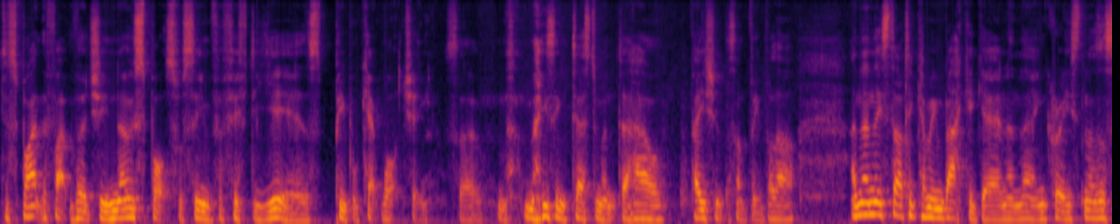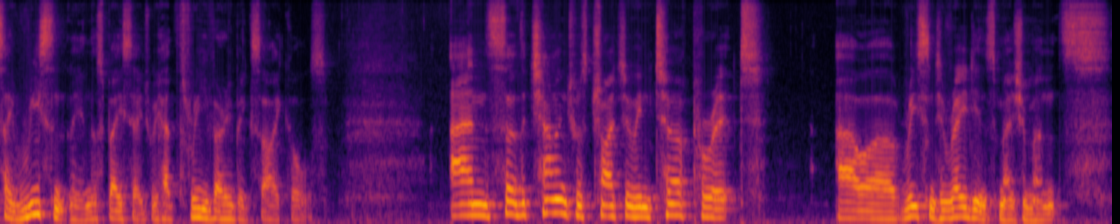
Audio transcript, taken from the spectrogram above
despite the fact virtually no spots were seen for 50 years, people kept watching. So amazing testament to how patient some people are. And then they started coming back again and they increased. And as I say, recently in the space age, we had three very big cycles. And so the challenge was try to interpret our recent irradiance measurements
